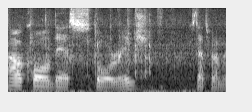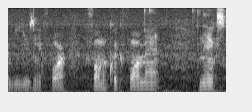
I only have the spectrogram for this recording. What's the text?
I'll call this storage because that's what I'm going to be using it for perform a quick format. Next,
